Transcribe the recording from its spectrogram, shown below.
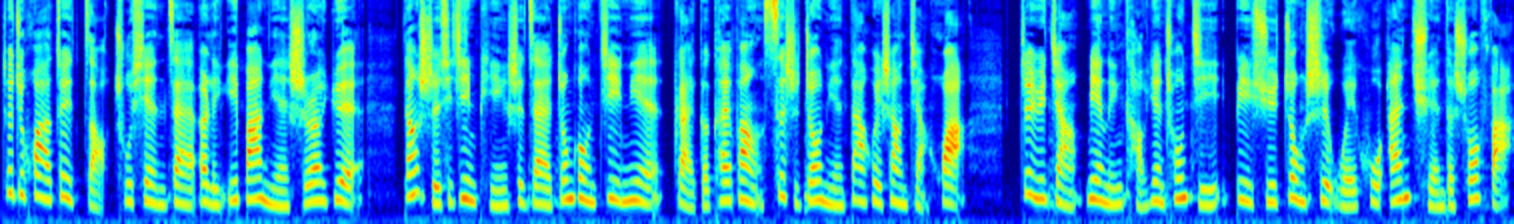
这句话最早出现在二零一八年十二月。当时，习近平是在中共纪念改革开放四十周年大会上讲话。至于讲面临考验冲击，必须重视维护安全的说法，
